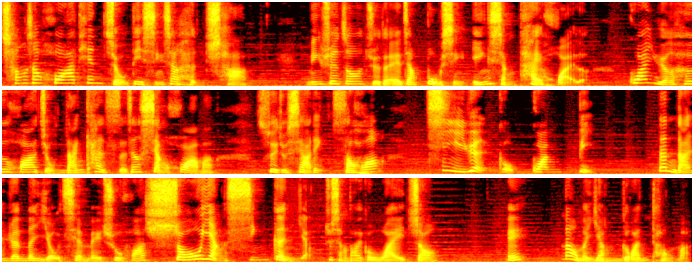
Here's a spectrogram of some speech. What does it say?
常常花天酒地，形象很差。明宣宗觉得，哎，这样不行，影响太坏了。官员喝花酒，难看死了，这样像话吗？所以就下令扫黄。妓院给我关闭！那男人们有钱没处花，手痒心更痒，就想到一个歪招。哎，那我们养娈童嘛？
